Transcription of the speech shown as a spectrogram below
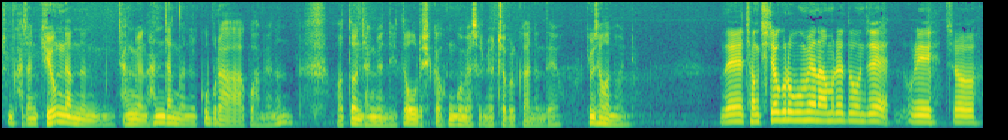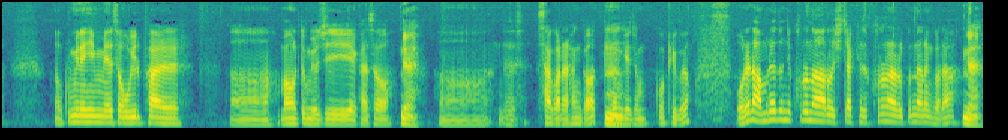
좀 가장 기억 남는 장면 한 장면을 꼽으라고 하면은 어떤 장면이 떠오르실까 궁금해서 좀 여쭤볼까 하는데요. 김성환 의원님. 네, 정치적으로 보면 아무래도 이제 우리 저 어, 국민의힘에서 5.18 어, 망월동 묘지에 가서 네. 어, 이제 사과를 한 것 그런 음. 게좀 꼽히고요. 올해는 아무래도 이제 코로나로 시작해서 코로나로 끝나는 거라 네.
